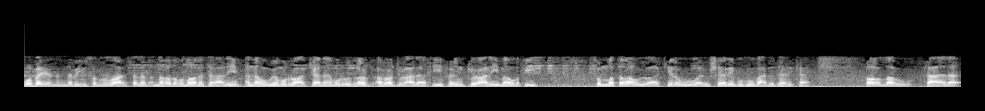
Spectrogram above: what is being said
وبين النبي صلى الله عليه وسلم أن غضب الله نزل عليهم أنه يمر كان يمر الرجل على أخيه فينكر عليه ما هو فيه ثم تراه يؤكله ويشاربه بعد ذلك. قال الله تعالى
